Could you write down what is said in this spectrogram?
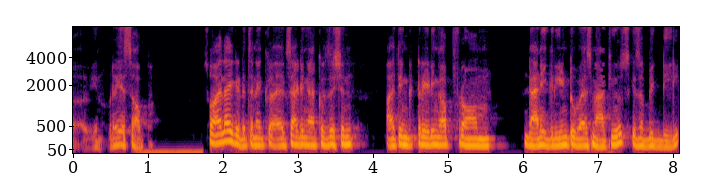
uh, you know race up. So I like it. It's an exciting acquisition. I think trading up from Danny Green to Wes Matthews is a big deal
